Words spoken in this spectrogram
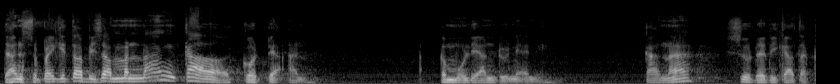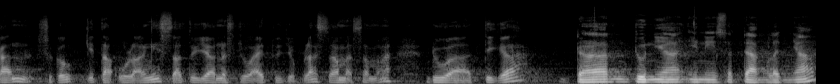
Dan supaya kita bisa menangkal godaan kemuliaan dunia ini. Karena sudah dikatakan, suku kita ulangi 1 Yohanes 2 ayat 17 sama-sama 2 3 dan dunia ini sedang lenyap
